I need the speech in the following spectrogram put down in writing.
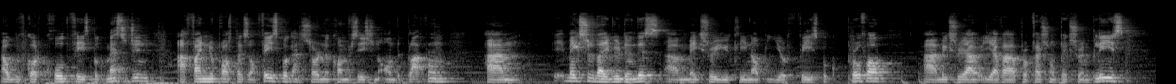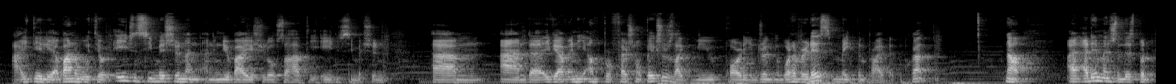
uh, we've got cold Facebook messaging, finding your prospects on Facebook and starting a conversation on the platform. Um, make sure that if you're doing this, make sure you clean up your Facebook profile. make sure you have, you have a professional picture in place ideally a banner with your agency mission, and, and in you should also have the agency mission. Um, and uh, if you have any unprofessional pictures, like you partying, drinking, whatever it is, make them private. Okay. Now, I, I didn't mention this, but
